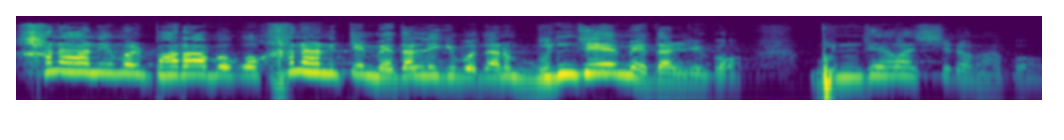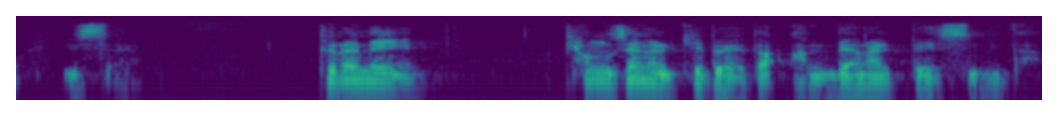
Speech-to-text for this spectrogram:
하나님을 바라보고 하나님께 매달리기보다는 문제에 매달리고 문제와 실험하고 있어요. 그러니 평생을 기도해도 안 변할 때 있습니다.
